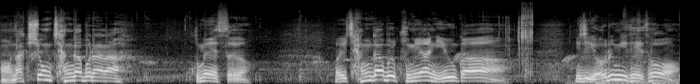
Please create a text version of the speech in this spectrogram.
어, 낚시용 장갑을 하나 구매했어요. 어, 이 장갑을 구매한 이유가 이제 여름이 돼서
